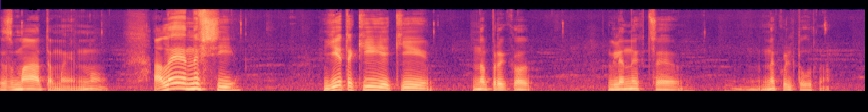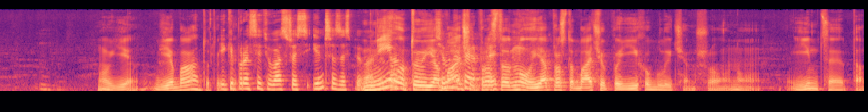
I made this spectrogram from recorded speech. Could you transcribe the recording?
з матами. Ну. Але не всі. Є такі, які, наприклад, для них це некультурно. Ну, є, є багато таких. Які просять у вас щось інше заспівати? Ні, так? от я Чи бачу просто, ну, я просто бачу по їх обличчям, що ну, їм це там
